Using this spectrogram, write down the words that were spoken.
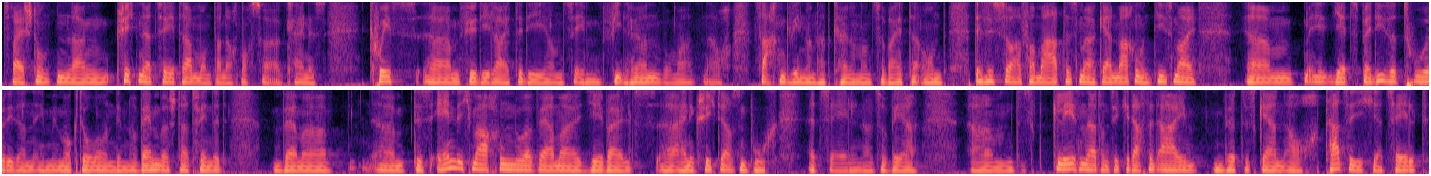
zwei Stunden lang Geschichten erzählt haben und dann auch noch so ein kleines Quiz ähm, für die Leute, die uns eben viel hören, wo man auch Sachen gewinnen hat können und so weiter. Und das ist so ein Format, das wir gern machen. Und diesmal ähm, jetzt bei dieser Tour, die dann eben im Oktober und im November stattfindet, werden wir ähm, das ähnlich machen, nur werden wir jeweils äh, eine Geschichte aus dem Buch erzählen. Also wer ähm, das gelesen hat und sich gedacht hat, ah, ich würde das gern auch tatsächlich erzählt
